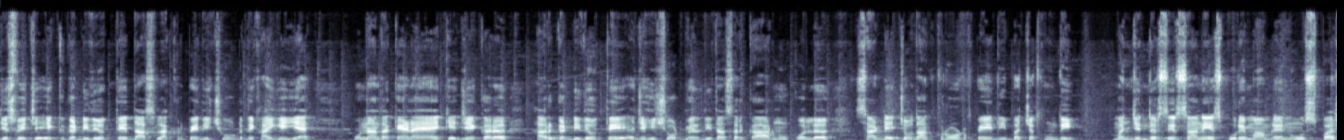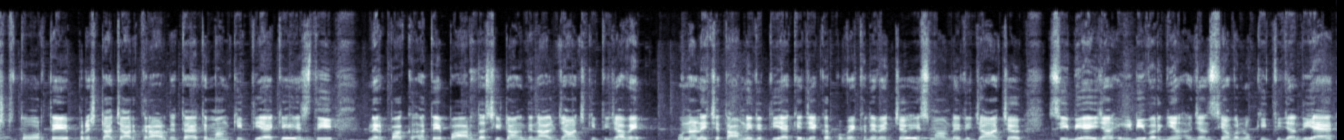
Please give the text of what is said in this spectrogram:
ਜਿਸ ਵਿੱਚ ਇੱਕ ਗੱਡੀ ਦੇ ਉੱਤੇ 10 ਲੱਖ ਰੁਪਏ ਦੀ ਛੂਟ ਦਿਖਾਈ ਗਈ ਹੈ। ਉਹਨਾਂ ਦਾ ਕਹਿਣਾ ਹੈ ਕਿ ਜੇਕਰ ਹਰ ਗੱਡੀ ਦੇ ਉੱਤੇ ਅਜਿਹੀ ਛੋਟ ਮਿਲਦੀ ਤਾਂ ਸਰਕਾਰ ਨੂੰ ਕੁੱਲ 14.5 ਕਰੋੜ ਰੁਪਏ ਦੀ ਬਚਤ ਹੁੰਦੀ। ਮਨਜਿੰਦਰ ਸਿਰਸਾ ਨੇ ਇਸ ਪੂਰੇ ਮਾਮਲੇ ਨੂੰ ਸਪਸ਼ਟ ਤੌਰ ਤੇ ਭ੍ਰਿਸ਼ਟਾਚਾਰ ਕਰਾਰ ਦਿੱਤਾ ਹੈ ਤੇ ਮੰਗ ਕੀਤੀ ਹੈ ਕਿ ਇਸ ਦੀ ਨਿਰਪੱਖ ਅਤੇ ਪਾਰਦਰਸ਼ੀ ਢੰਗ ਦੇ ਨਾਲ ਜਾਂਚ ਕੀਤੀ ਜਾਵੇ। ਉਹਨਾਂ ਨੇ ਚੇਤਾਵਨੀ ਦਿੱਤੀ ਹੈ ਕਿ ਜੇਕਰ ਭਵਿੱਖ ਦੇ ਵਿੱਚ ਇਸ ਮਾਮਲੇ ਦੀ ਜਾਂਚ ਸੀਬੀਆਈ ਜਾਂ ਈਡੀ ਵਰਗੀਆਂ ਏਜੰਸੀਆਂ ਵੱਲੋਂ ਕੀਤੀ ਜਾਂਦੀ ਹੈ,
